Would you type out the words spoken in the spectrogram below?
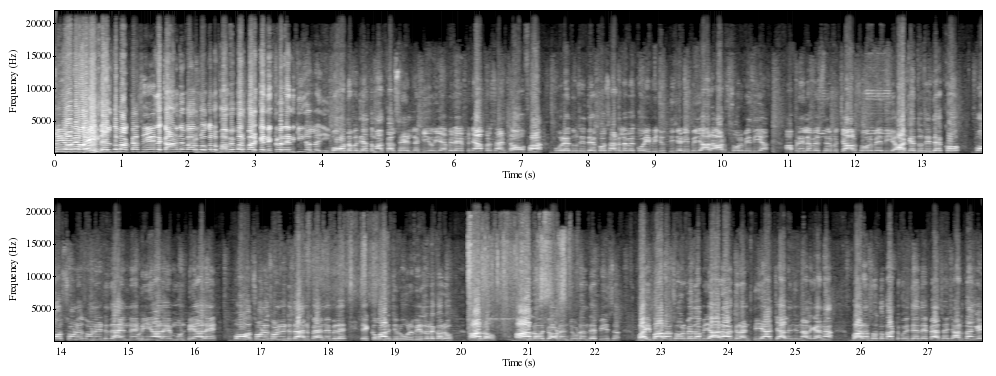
ਕੀ ਹੋ ਗਿਆ ਬਾਈ? ਸੇਲ ਧਮਾਕਾ ਸੇਲ। ਦੁਕਾਨ ਦੇ ਬਾਹਰ ਲੋਕ ਲਫਾਫੇ ਭਰ ਭਰ ਕੇ ਨਿਕਲ ਰਹੇ ਨੇ ਕੀ ਗੱਲ ਹੈ ਜੀ? ਬਹੁਤ ਵਧੀਆ ਧਮਾਕਾ ਸੇਲ ਲੱਗੀ ਹੋਈ ਆ ਵੀਰੇ 50% ਆਫ ਆ। ਪੂਰੇ ਤੁਸੀਂ ਦੇਖੋ ਸਾਡੇ ਲਵੇ ਕੋਈ ਵੀ ਜੁੱਤੀ ਜਿਹੜੀ ਬਾਜ਼ਾਰ 800 ਰੁਪਏ ਦੀ ਆ ਆਪਣੇ ਲਵੇ ਸਿਰਫ 400 ਰੁਪਏ ਦੀ ਆ। ਆ ਕੇ ਤੁਸੀਂ ਦੇਖੋ ਬਹੁਤ ਸੋਹਣੇ ਸੋਹਣੇ ਡਿਜ਼ਾਈਨ ਨੇ ਕੁੜੀਆਂ ਵਾਲੇ ਮੁੰਡਿਆਂ ਵਾਲੇ ਬਹੁਤ ਸੋਹਣੇ ਸੋਹਣੇ ਡਿਜ਼ਾਈਨ ਪਏ ਨੇ ਵੀਰੇ। ਇੱਕ ਵਾਰ ਜਰੂਰ ਵਿਜ਼ਿਟ ਕਰੋ। ਆ ਲਓ। ਆ ਲਓ ਜਾਰਡਨ ਜੂਡਨ ਦੇ ਪੀਸ। ਬਾਈ 1200 ਰੁਪਏ ਦਾ ਬਾਜ਼ਾਰ ਆ ਗਰੰਟੀ ਆ ਚੈਲੰਜ ਨਾਲ ਕਹਿਣਾ 1200 ਤੋਂ ਘੱਟ ਕੋਈ ਦੇ ਦੇ ਪੈਸੇ ਛੱਡ ਦਾਂਗੇ।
